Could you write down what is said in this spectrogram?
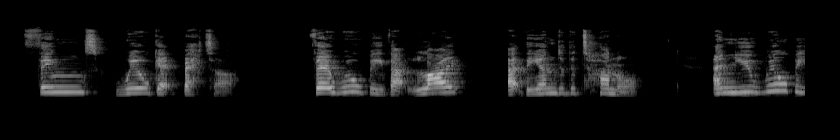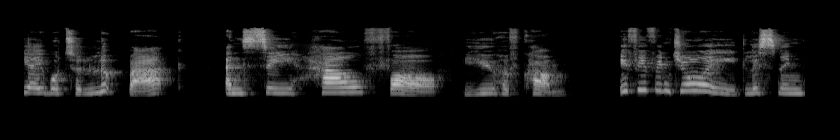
things will get better. There will be that light at the end of the tunnel, and you will be able to look back and see how far you have come. If you've enjoyed listening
